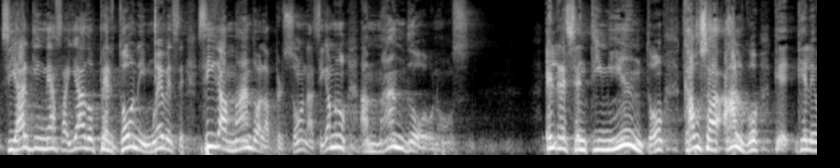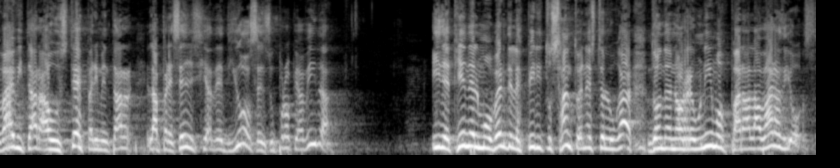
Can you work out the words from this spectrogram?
Si alguien me ha fallado, perdone y muévese. Siga amando a la persona. Sigámonos amándonos. El resentimiento causa algo que, le va a evitar a usted experimentar la presencia de Dios en su propia vida. Y detiene el mover del Espíritu Santo en este lugar donde nos reunimos para alabar a Dios.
